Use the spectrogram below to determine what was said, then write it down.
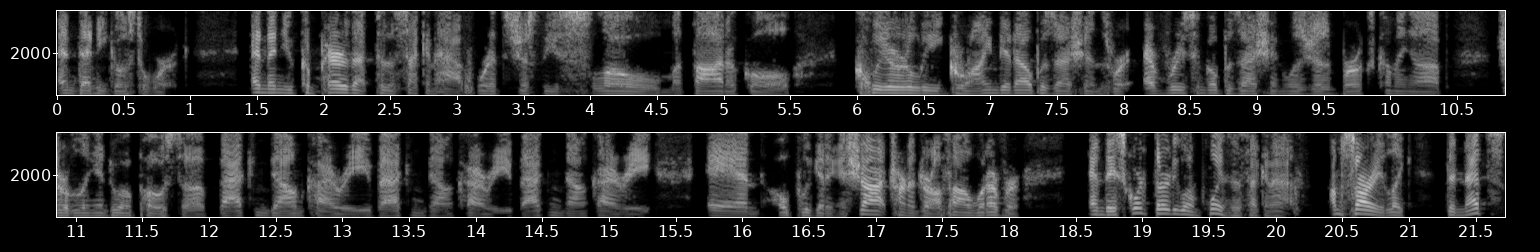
and then he goes to work. And then you compare that to the second half where it's just these slow, methodical, clearly grinded out possessions where every single possession was just Burks coming up, dribbling into a post up, backing down Kyrie, backing down Kyrie, backing down Kyrie, and hopefully getting a shot, trying to draw a foul, whatever. And they scored 31 points in the second half. I'm sorry, like the Nets,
